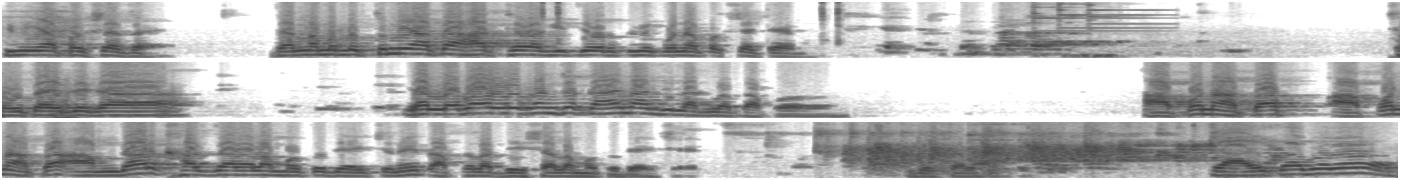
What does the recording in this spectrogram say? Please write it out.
की मी या पक्षाचा आहे. त्यांना म्हटलं तुम्ही आता हात ठेवा गीतेवर तुम्ही कोण्या पक्षाचे आहे? ठेवता येते का? या लबाड लोकांचा काय नांदी लागलात आपण? आपण आता आपण आता आमदार खासदाराला मतं द्यायची नाहीत आपल्याला देशाला मतं द्यायची आहेत. देशाला ते ऐका बरं.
